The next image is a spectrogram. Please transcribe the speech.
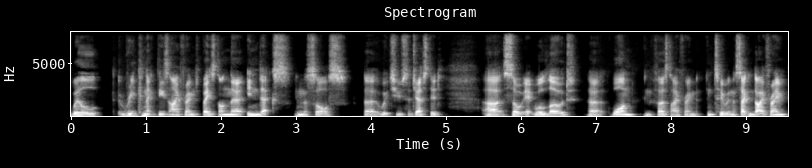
will reconnect these iframes based on their index in the source, uh, which you suggested. Uh, so it will load uh, one in the first iframe and two in the second iframe.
